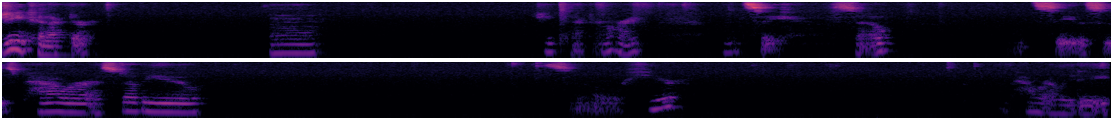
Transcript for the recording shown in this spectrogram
G connector. Uh, G connector, alright. Let's see. So, let's see, this is power SW. So here. Power LED. You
